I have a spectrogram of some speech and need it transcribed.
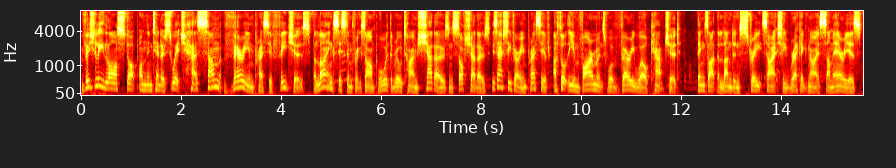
Visually Last Stop on Nintendo Switch has some very impressive features. The lighting system, for example, with the real-time shadows and soft shadows, is actually very impressive. I thought the environments were very well captured. Things like the London streets, I actually recognise some areas.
